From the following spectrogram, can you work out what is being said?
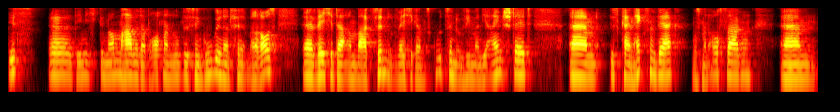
ist, äh, den ich genommen habe. Da braucht man nur ein bisschen googeln, dann findet man raus, äh, welche da am Markt sind und welche ganz gut sind und wie man die einstellt. Ähm, ist kein Hexenwerk, muss man auch sagen. Ähm,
